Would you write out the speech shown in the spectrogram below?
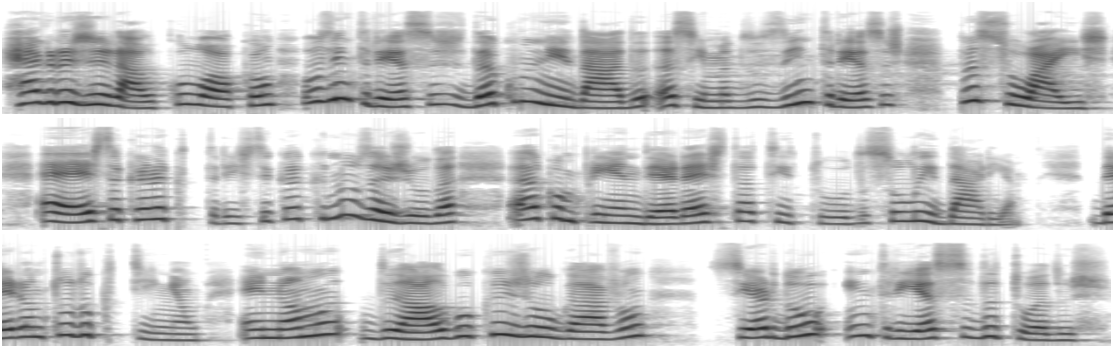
Regra geral, colocam os interesses da comunidade acima dos interesses pessoais. É esta característica que nos ajuda a compreender esta atitude solidária deram tudo o que tinham, em nome de algo que julgavam ser do interesse de todos.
